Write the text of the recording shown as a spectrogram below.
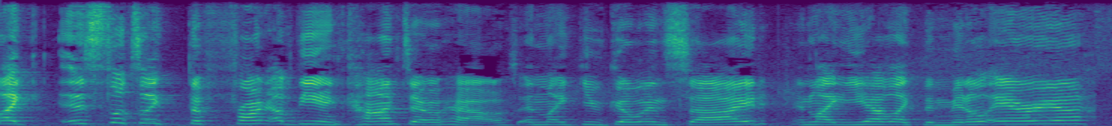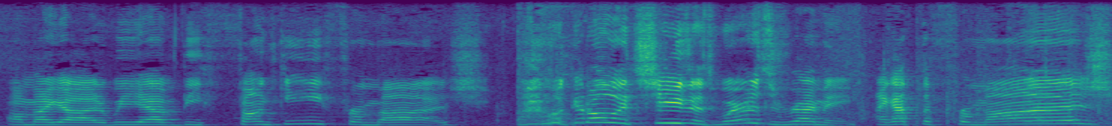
Like, this looks like the front of the Encanto house, and like you go inside, and like you have like the middle area. Oh my god, we have the funky fromage. Look at all the cheeses, where's Remy? I got the fromage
